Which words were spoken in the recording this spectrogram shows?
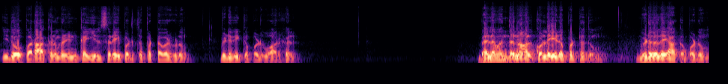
இதோ பராக்கிரமனின் கையில் சிறைப்படுத்தப்பட்டவர்களும் விடுவிக்கப்படுவார்கள். பலவந்தனால் கொள்ளையிடப்பட்டதும் விடுதலையாக்கப்படும்.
